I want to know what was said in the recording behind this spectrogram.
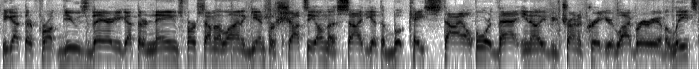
You got their front views there. You got their names. First time in the line again for Shotzi on the side. You got the bookcase style for that, you know, if you're trying to create your library of elites.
